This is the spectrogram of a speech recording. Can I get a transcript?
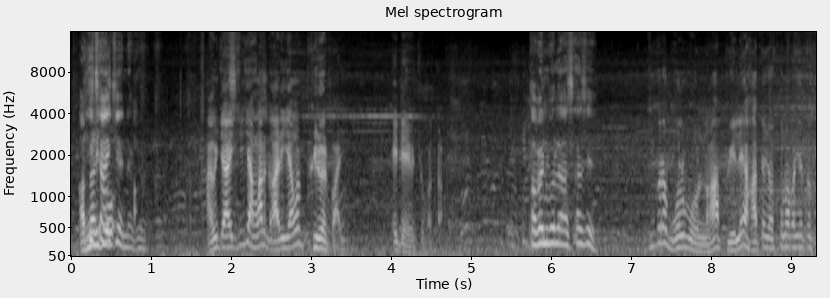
কি আপনার চাইছেন আমি চাইছি যে আমার গাড়ি আমার ফিরে পাই এটাই হচ্ছে কথা। পাবেন বলে আশা আছে? কী করে বলব? না পেলে হাতে যত না পাই তত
